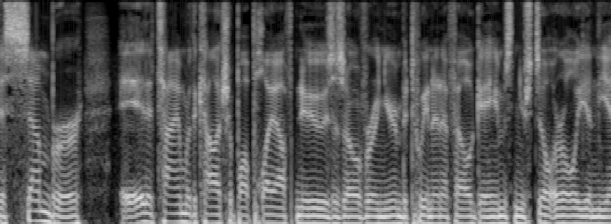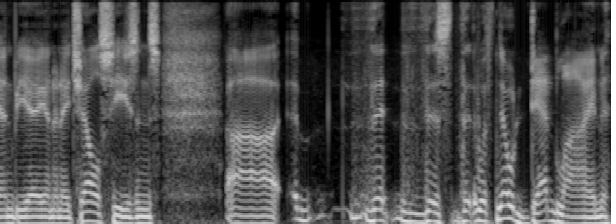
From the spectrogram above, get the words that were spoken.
December at a time where the college football playoff news is over and you're in between NFL games and you're still early in the NBA and NHL seasons. Uh, that this that with no deadline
